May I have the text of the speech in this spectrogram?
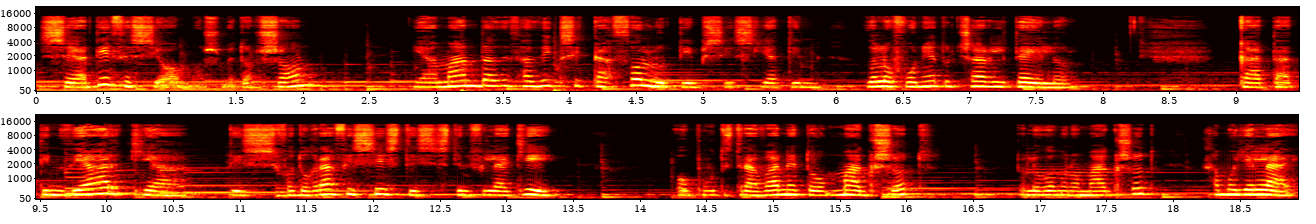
Σε αντίθεση όμως με τον Σον, η Αμάντα δεν θα δείξει καθόλου τύψεις για την δολοφονία του Τσάρλι Τέιλορ. Κατά την διάρκεια της φωτογράφησής της στην φυλακή όπου της τραβάνε το mugshot, το λεγόμενο mugshot, χαμογελάει.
